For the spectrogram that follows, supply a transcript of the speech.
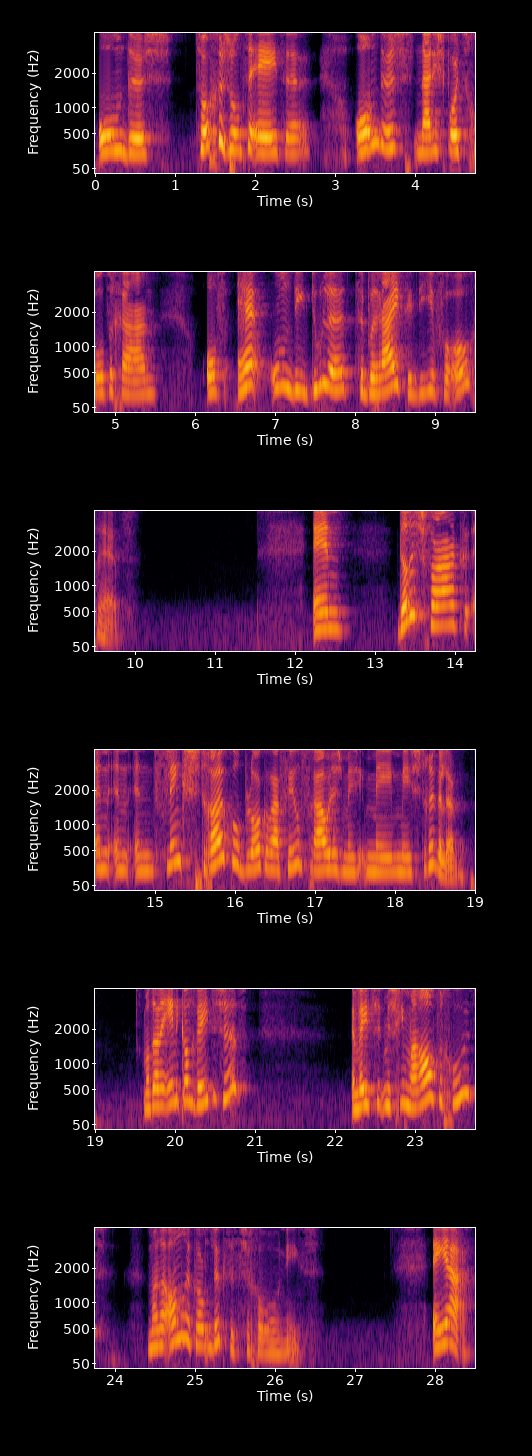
om dus toch gezond te eten, om dus naar die sportschool te gaan of hè, om die doelen te bereiken die je voor ogen hebt. En dat is vaak een, een, een flink struikelblok waar veel vrouwen dus mee, mee, mee struggelen. Want aan de ene kant weten ze het. En weten ze het misschien maar al te goed. Maar aan de andere kant lukt het ze gewoon niet. En ja,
